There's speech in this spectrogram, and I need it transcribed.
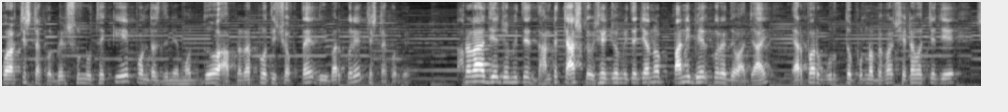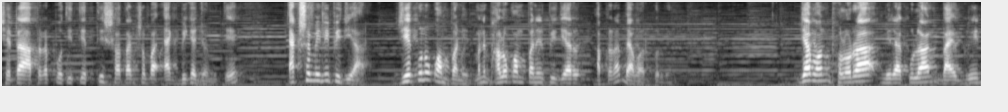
করার চেষ্টা করবেন। শূন্য থেকে পঞ্চাশ দিনের মধ্যে আপনারা প্রতি সপ্তাহে দুইবার করে চেষ্টা করবেন। আপনারা যে জমিতে ধানটা চাষ করবে সেই জমিতে যেন পানি বের করে দেওয়া যায়। এরপর গুরুত্বপূর্ণ ব্যাপার সেটা হচ্ছে যে, সেটা আপনারা প্রতি তেত্রিশ শতাংশ বা এক বিঘা জমিতে একশো মিলি পিজিআর যে কোনো কোম্পানির মানে ভালো কোম্পানির পিজিআর আপনারা ব্যবহার করবেন। যেমন ফ্লোরা, মিরাকুলান, বায়োগ্রিন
